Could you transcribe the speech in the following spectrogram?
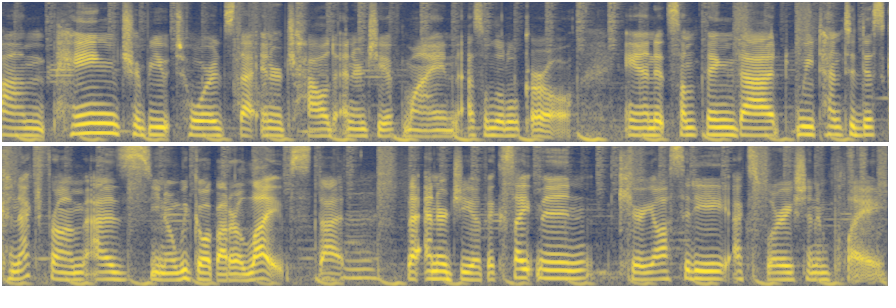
um, paying tribute towards that inner child energy of mine as a little girl. And it's something that we tend to disconnect from as you know we go about our lives, that, mm. the energy of excitement, curiosity, exploration, and play.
